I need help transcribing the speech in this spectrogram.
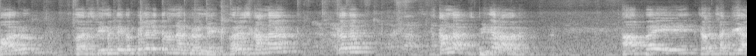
వారు వారి శ్రీమతి యొక్క పిల్లలు ఇద్దరు ఉన్నారు చూడండి. ఒరే స్కంద లేదా? స్కంద స్పీడ్గా రావాలి. ఆ అబ్బాయి చాలా చక్కగా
